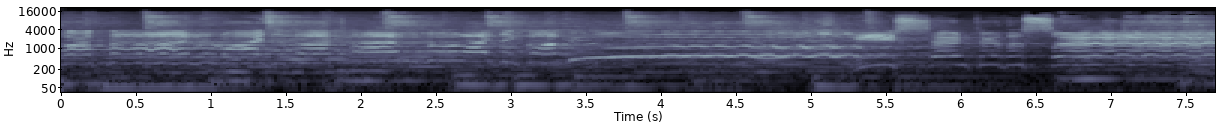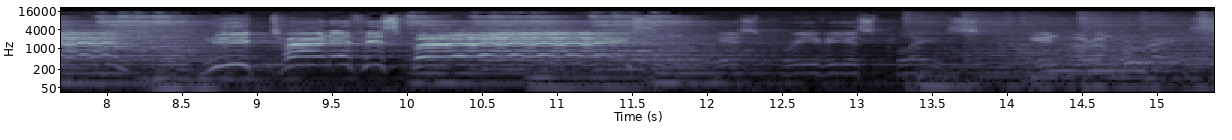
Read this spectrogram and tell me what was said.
pan riseth perfume. He centre the sand, he turneth his face, his previous place in her embrace,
